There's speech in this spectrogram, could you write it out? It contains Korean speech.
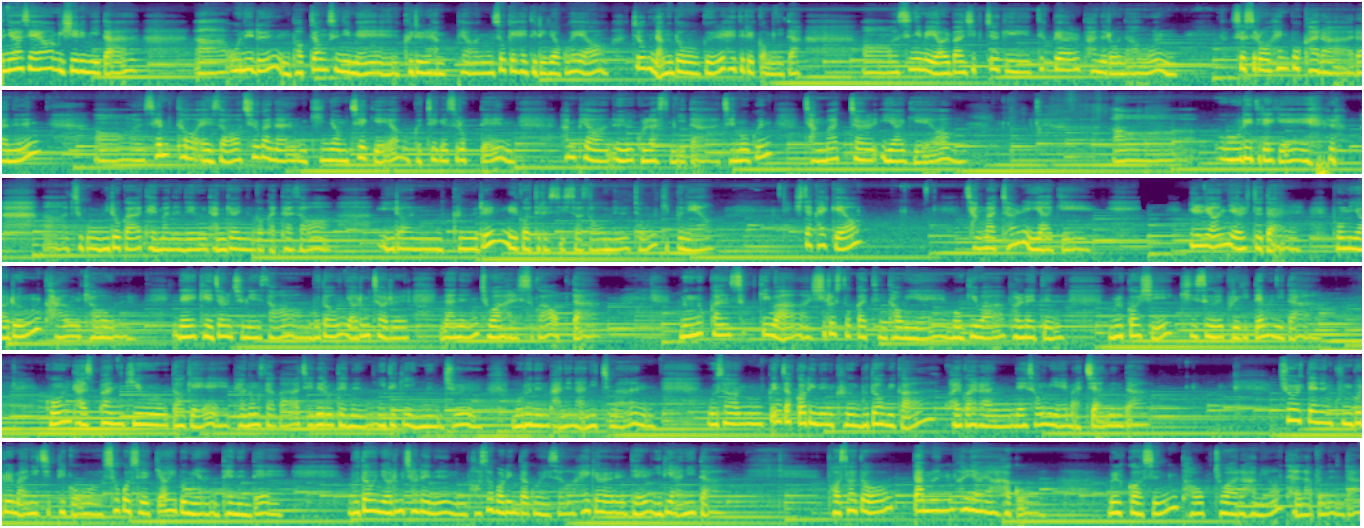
안녕하세요. 미셸입니다. 아, 오늘은 법정 스님의 글을 한 편 소개해 드리려고 해요. 쭉 낭독을 해 드릴 겁니다. 어, 스님의 열반 10주기 특별판으로 나온 스스로 행복하라 라는 어, 샘터에서 출간한 기념책이에요. 그 책에 수록된 한 편을 골랐습니다. 제목은 장마철 이야기예요. 어, 우리들에게 어, 조금 위로가 될 만한 내용이 담겨 있는 것 같아서 이런 글을 읽어 들을 수 있어서 오늘 좀 기쁘네요. 시작할게요. 장마철 이야기 1년 12달 봄, 여름, 가을, 겨울 네 계절 중에서 무더운 여름철을 나는 좋아할 수가 없다. 눅눅한 습기와 시루속 같은 더위에 모기와 벌레 등 물것이 기승을 부리기 때문이다. 고온 다습한 기후 덕에 벼농사가 제대로 되는 이득이 있는 줄 모르는 바는 아니지만 우선 끈적거리는 그 무더위가 괄괄한 내 성미에 맞지 않는다. 추울 때는 군부를 많이 지피고 속옷을 껴입으면 되는데 무더운 여름철에는 벗어버린다고 해서 해결될 일이 아니다. 벗어도 땀은 흘려야 하고 물것은 더욱 좋아라 하며 달라붙는다.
